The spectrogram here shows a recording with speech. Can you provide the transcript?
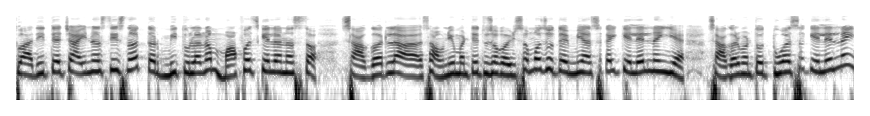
तू आदित्याच्या आई नसतीस ना तर मी तुला ना माफच केलं नसतं. सागरला सावनी म्हणते तुझा गैरसमज होतोय. मी असं काही केलेलं नाही आहे सागर म्हणतो तू असं केलेलं नाही?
